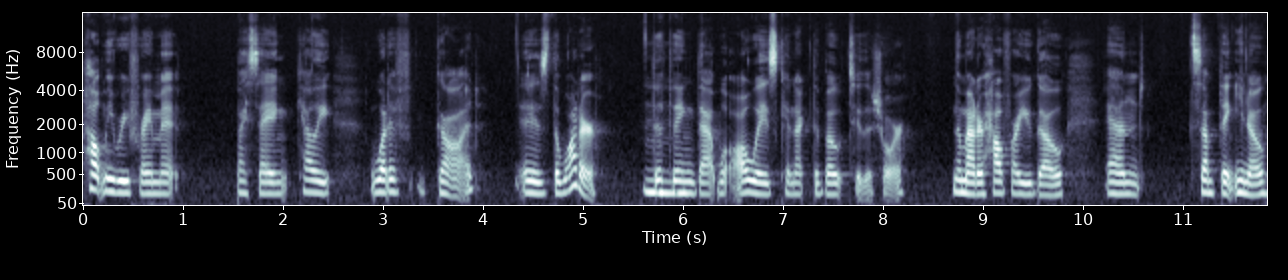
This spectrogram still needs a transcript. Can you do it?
helped me reframe it by saying, Kellie, what if God is the water, the mm. thing that will always connect the boat to the shore, no matter how far you go? And something, you know,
